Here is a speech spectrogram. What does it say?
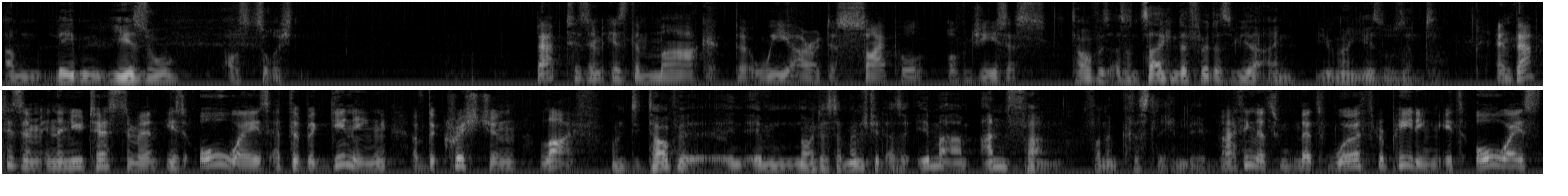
am Leben Jesu auszurichten. Baptism is the mark that we are a disciple of Jesus. Taufe ist also ein Zeichen dafür, dass wir ein Jünger Jesu sind. And baptism in the New Testament is always at the beginning of the Christian life. Und die Taufe in, im Neuen Testament steht also immer am Anfang von einem christlichen Leben. And I think that's, that's worth repeating. It's always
